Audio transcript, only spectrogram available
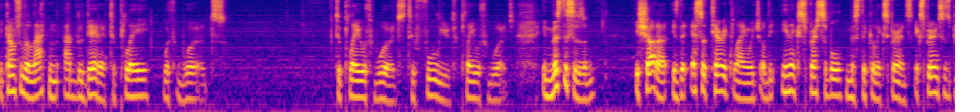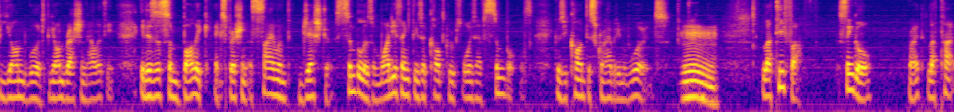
It comes from the Latin adludere, to play with words. To play with words, to fool you, to play with words. In mysticism, Ishara is the esoteric language of the inexpressible mystical experience, experiences beyond words, beyond rationality. It is a symbolic expression, a silent gesture, symbolism. Why do you think these occult groups always have symbols? Because you can't describe it in words. Mm. Latifa, single, right? Lati-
